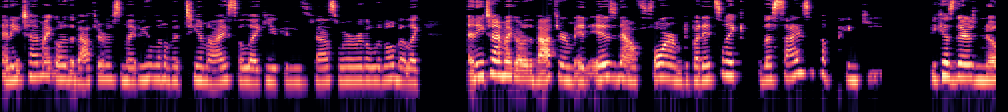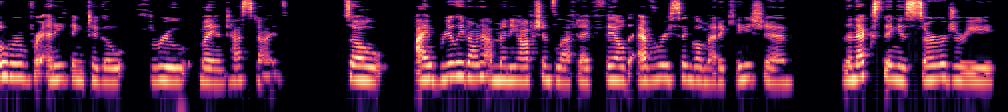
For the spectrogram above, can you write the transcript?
Anytime I go to the bathroom, this might be a little bit TMI, so like you can fast forward a little, but like anytime I go to the bathroom, it is now formed, but it's like the size of a pinky because there's no room for anything to go through my intestines. So I really don't have many options left. I've failed every single medication. The next thing is surgery,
